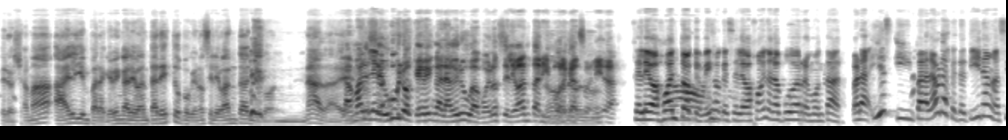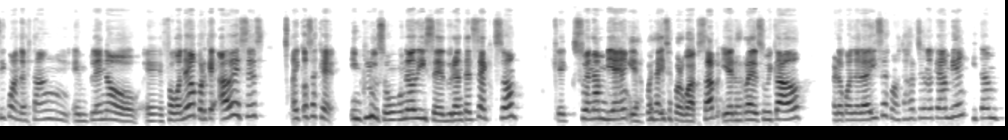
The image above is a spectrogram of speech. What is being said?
Pero llamá a alguien para que venga a levantar esto porque no se levanta ni con nada. ¿eh? Llamá al No- Le- seguro que venga la grúa, porque no se levanta ni No, por no, casualidad. Se le bajó al toque, me dijo que se le bajó y no la pudo remontar. Para, y, es, y palabras que te tiran así cuando están en pleno eh, fogoneo, porque a veces hay cosas que incluso uno dice durante el sexo que suenan bien y después la dices por WhatsApp y eres re desubicado, pero cuando la dices, cuando estás garchando quedan bien y, tan,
